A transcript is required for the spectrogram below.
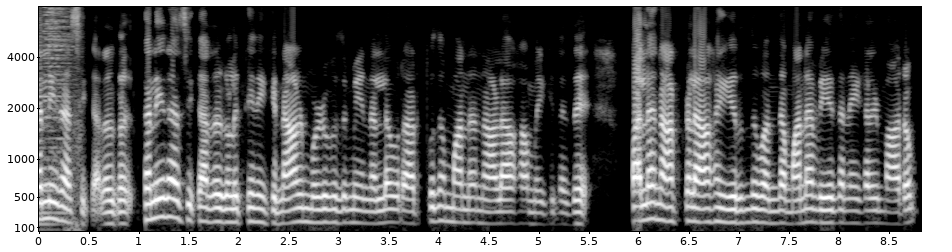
கன்னிராசிக்காரர்கள். கன்னிராசிக்காரர்களுக்கு இன்னைக்கு நாள் முழுவதுமே நல்ல ஒரு அற்புதமான நாளாக அமைகிறது. பல நாட்களாக இருந்து வந்த மனவேதனைகள் மாறும்.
